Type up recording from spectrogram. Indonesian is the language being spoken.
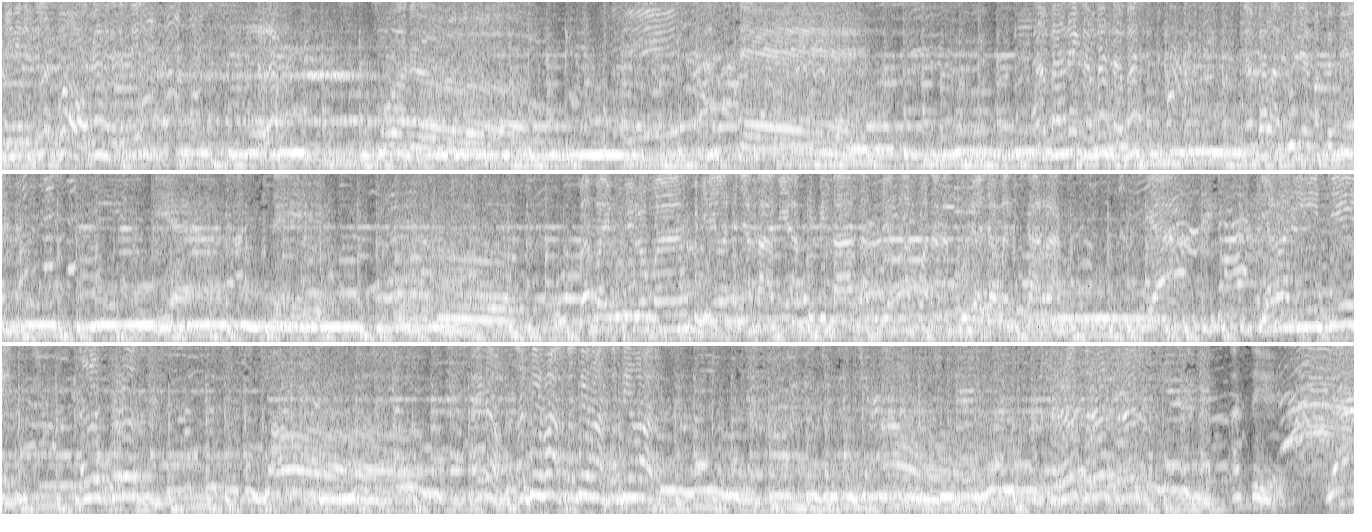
begini dibilang gue ogah deketin terap waduh. Asik nambah neng nambah nambah nambah lagunya maksudnya iya asik waduh. Bapak Ibu di rumah, beginilah kenyataannya lebih hot, lebih hot. Oh. Terus, terus, terus. Asik. Ya.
